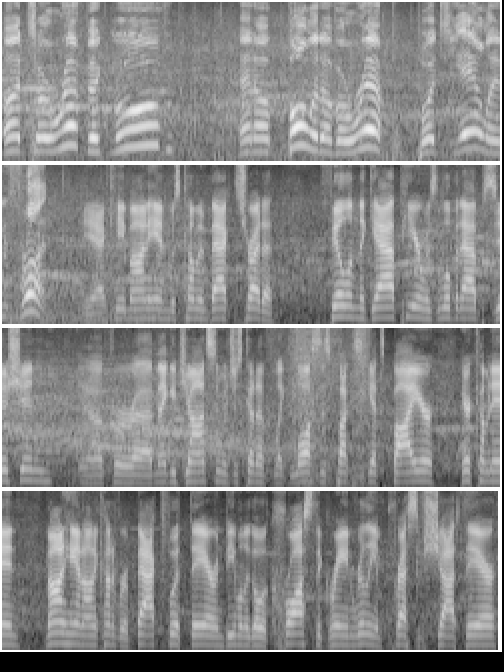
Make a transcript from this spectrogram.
A terrific move and a bullet of a rip puts Yale in front. Yeah, Kay Monahan was coming back to try to fill in the gap here. Was a little bit out of position. You know, for uh, Maggie Johnson, which just kind of like lost his puck as he gets by her. Here coming in, Monahan on a kind of her back foot there and being able to go across the grain. Really impressive shot there.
